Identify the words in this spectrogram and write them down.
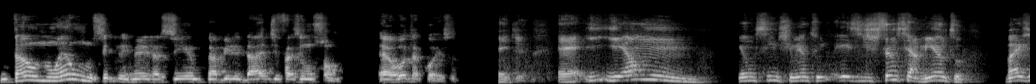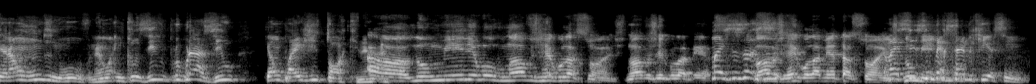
Então, não é um simplesmente assim a habilidade de fazer um som, é outra coisa. Entendi. É, e, e, é um é um sentimento, esse distanciamento vai gerar um mundo novo, né? Inclusive para o Brasil, que é um país de toque, né? Ah, no mínimo, novas regulações, novos regulamentos, mas, isso, novas regulamentações. Mas no você mínimo. percebe que assim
